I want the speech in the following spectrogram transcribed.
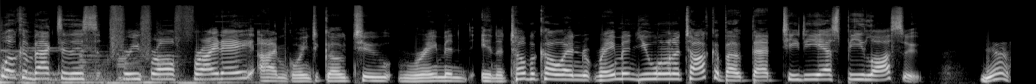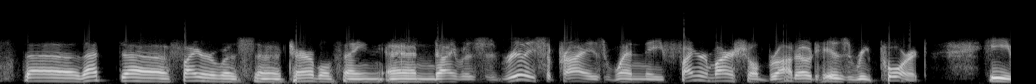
Welcome back to this Free for All Friday. I'm going to go to Raymond in Etobicoke. And Raymond, you want to talk about that TDSB lawsuit? Yes, uh, that uh, fire was a terrible thing, and I was really surprised when the fire marshal brought out his report. He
